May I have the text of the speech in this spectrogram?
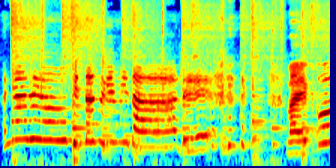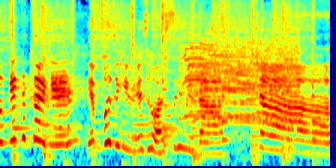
안녕하세요. 빛단승입니다. 네. 맑고 깨끗하게 예뻐지기 위해서 왔습니다. 자,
